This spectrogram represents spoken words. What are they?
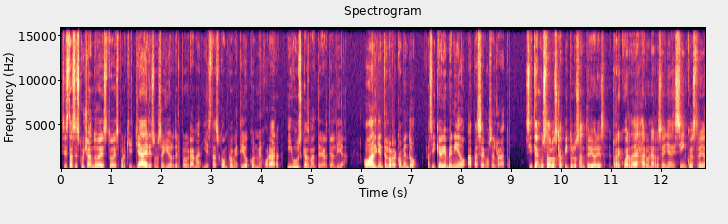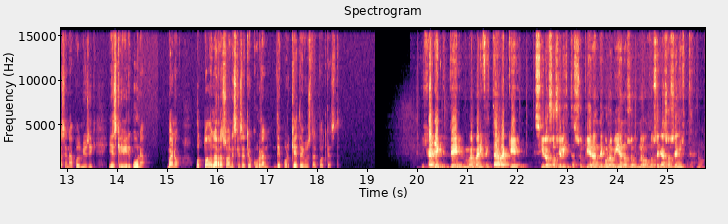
Si estás escuchando esto es porque ya eres un seguidor del programa y estás comprometido con mejorar y buscas mantenerte al día. O alguien te lo recomendó, así que bienvenido a Pasemos el Rato. Si te han gustado los capítulos anteriores, recuerda dejar una reseña de 5 estrellas en Apple Music y escribir una, bueno, o todas las razones que se te ocurran de por qué te gusta el podcast. Y Hayek de, manifestaba que si los socialistas supieran de economía no, no serían socialistas, ¿no?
